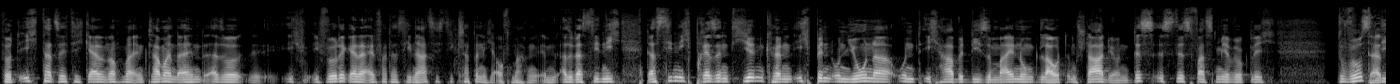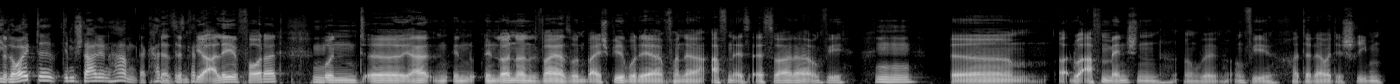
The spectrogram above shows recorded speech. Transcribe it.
würde ich tatsächlich gerne nochmal in Klammern dahin, also äh, ich, ich würde gerne einfach, dass die Nazis die Klappe nicht aufmachen. Also dass die nicht, dass die nicht präsentieren können, ich bin Unioner und ich habe diese Meinung laut im Stadion. Das ist das, was mir wirklich, du wirst Da die sind- Leute im Stadion haben. Da, kann, Da sind kann, wir alle gefordert. Und äh, ja, in, in, London war ja so ein Beispiel, wo der von der Affen-SS war da irgendwie. Ähm, nur Affenmenschen, irgendwie, irgendwie hat er da was geschrieben.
